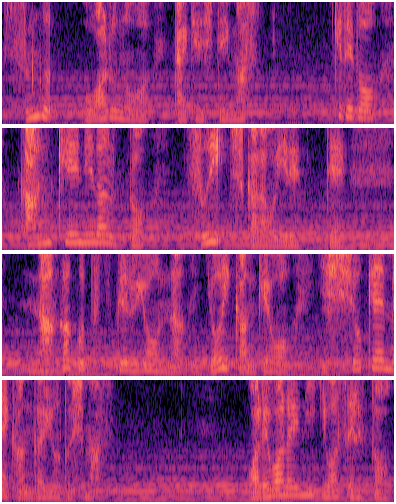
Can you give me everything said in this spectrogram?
すぐ終わるのを体験しています。けれど関係になるとつい力を入れて長く続けるような良い関係を一生懸命考えようとします。我々に言わせると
